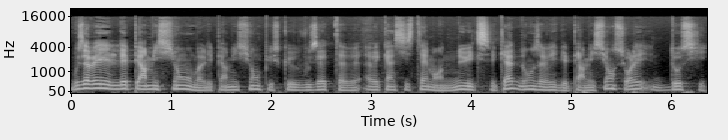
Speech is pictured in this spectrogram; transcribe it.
Vous avez les permissions, bah, les permissions puisque vous êtes avec un système en EXC4, donc vous avez des permissions sur les dossiers.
